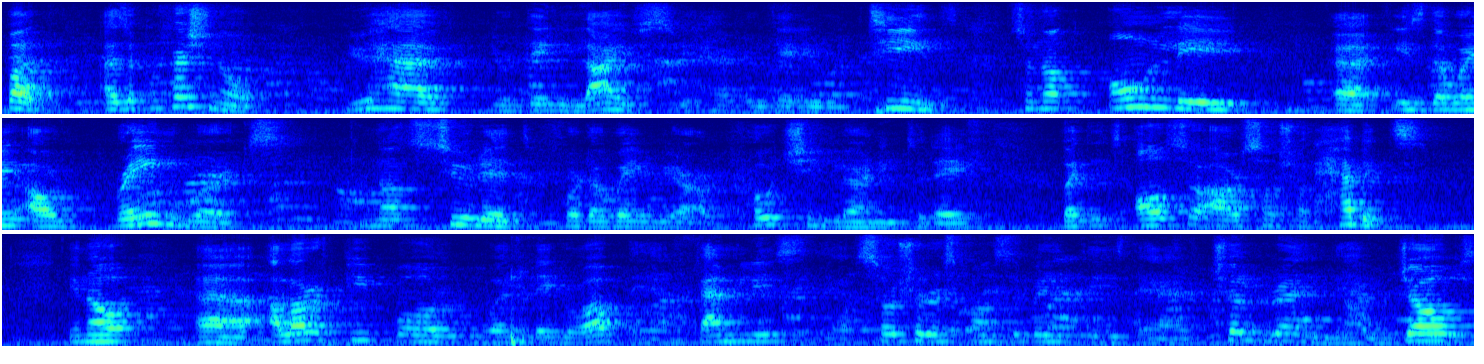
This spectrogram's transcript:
But as a professional, you have your daily lives, you have your daily routines. So not only uh, is the way our brain works not suited for the way we are approaching learning today, but it's also our social habits. You know, uh, a lot of people, when they grow up, they have families, they have social responsibilities, they have children, they have jobs.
